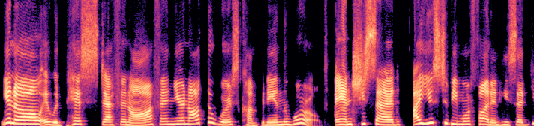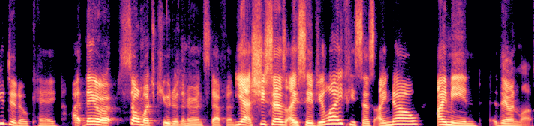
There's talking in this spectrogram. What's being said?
You know, it would piss Stefan off, and you're not the worst company in the world. And she said, I used to be more fun. And he said, You did okay. Uh, they are so much cuter than her and Stefan. Yeah. She says, I saved your life. He says, I know. I mean, they're in love.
